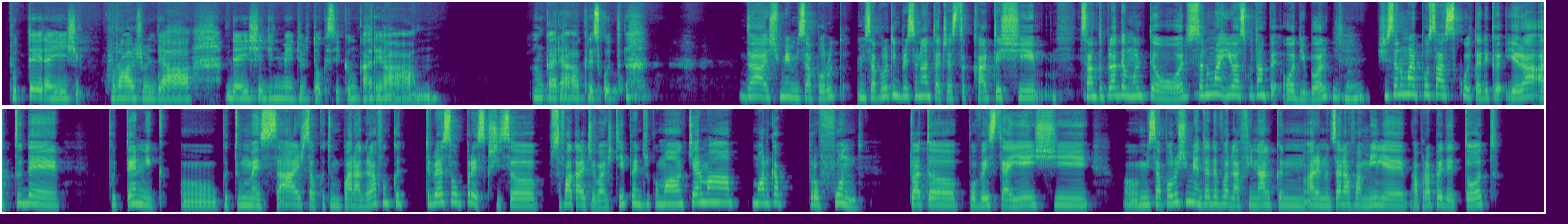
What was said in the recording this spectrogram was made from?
puterea ei și curajul de a, de a ieși din mediul toxic în care a, în care a crescut. Da, și mie mi s-a părut, mi s-a părut impresionantă această carte și s-a întâmplat de multe ori să nu mai, eu ascultam pe Audible uh-huh. și să nu mai pot să ascult, adică era atât de puternic uh, cât un mesaj sau cât un paragraf încât trebuia să opresc și să, să fac altceva, știi? Pentru că m-a, chiar m-a marcat profund toată povestea ei și uh, mi s-a părut și mie, într-adevăr, la final, când a renunțat la familie aproape de tot,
